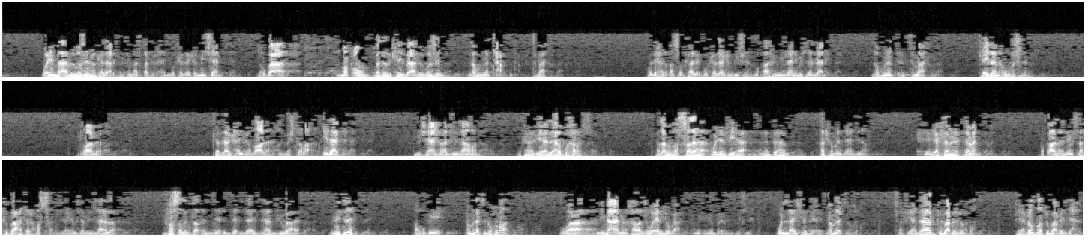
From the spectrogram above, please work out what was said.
وإن باع بالوزن فكذلك مثل ما تقدم الحديث وكذلك الميزان. لو باع المطعوم بدل الكيل باع بالوزن لابد من التحقق التماثل ولهذا قال وكذلك الميزان. وقال في الميزان مثل ذلك. لابد من التماثل كيلا أو وزنا. الرابع كذلك حديث ضالة لما اشترى قلادة. بساعة عشر دينارا وكان فيها ذهب وخرز. فلما فصلها وجد فيها من الذهب أكثر من ثلاثة دينار. يعني أكثر من الثمن. فقال النبي صلى الله عليه وسلم تباع حتى تفصل. إذا كان مثل هذا يفصل الذهب يباع بمثله أو بعملة أخرى واللي معه من خرز وغيره يباع مثله. ولا يشتري بعملة أخرى. صار فيها ذهب تباع بالفضة. فيها فضة تباع بالذهب.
